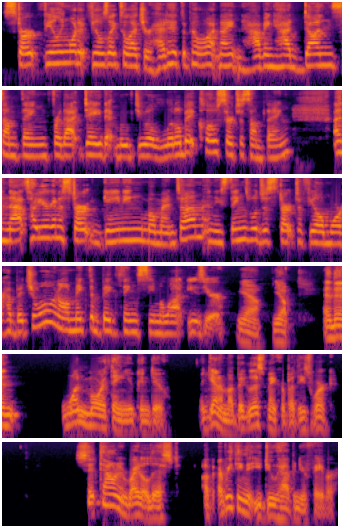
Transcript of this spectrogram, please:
Start feeling what it feels like to let your head hit the pillow at night and having had done something for that day that moved you a little bit closer to something. And that's how you're going to start gaining momentum. And these things will just start to feel more habitual and it'll make the big things seem a lot easier. Yeah. Yep. And then one more thing you can do. Again, I'm a big list maker, but these work. Sit down and write a list of everything that you do have in your favor.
